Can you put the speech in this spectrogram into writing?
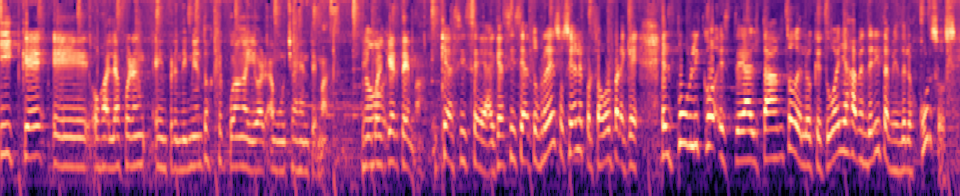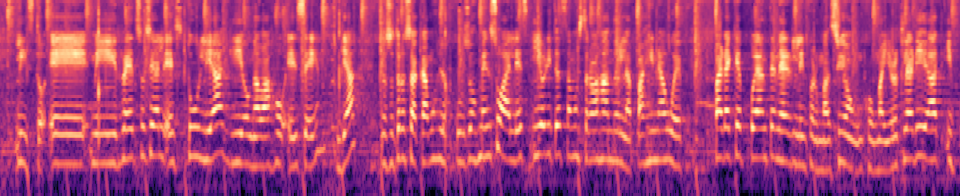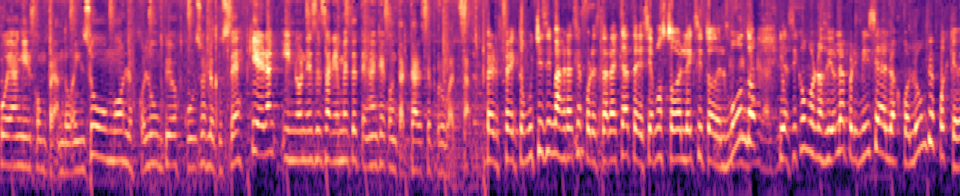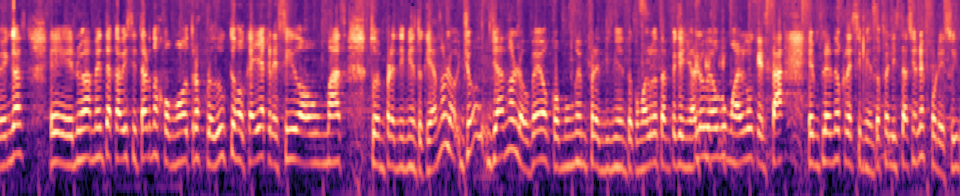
y que eh, ojalá fueran emprendimientos que puedan ayudar a mucha gente más en cualquier tema. Que así sea, que así sea. Tus redes sociales, por favor, para que el público esté al tanto de lo que tú vayas a vender y también de los cursos. Listo. Eh, mi red social es tulia-s, ¿ya? Nosotros sacamos los cursos mensuales y ahorita estamos trabajando en la página web para que puedan tener la información con mayor claridad y puedan ir comprando insumos, los columpios, cursos, lo que ustedes quieran y no necesariamente tengan que contactarse por WhatsApp. Perfecto. Muchísimas gracias por estar acá. Te deseamos todo el éxito del mundo y así como nos dio la primicia de los columpios, pues que vengas eh, nuevamente acá a visitarnos con otros productos o que haya crecido aún más tu emprendimiento, que ya no lo, yo ya no lo veo como un emprendimiento, como algo tan pequeño, ya lo veo como algo que está en pleno crecimiento. Felicitaciones por eso.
